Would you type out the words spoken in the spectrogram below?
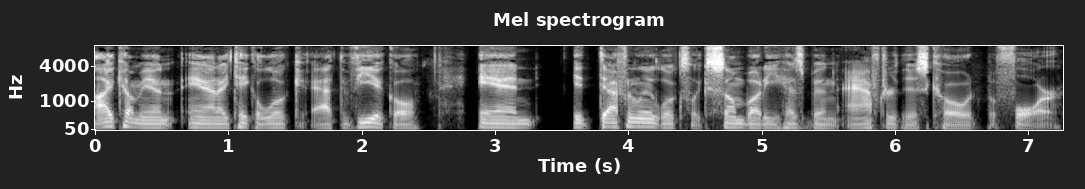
I come in and I take a look at the vehicle and it definitely looks like somebody has been after this code before.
